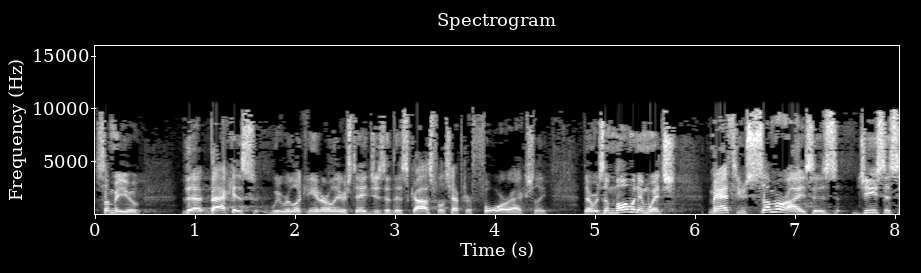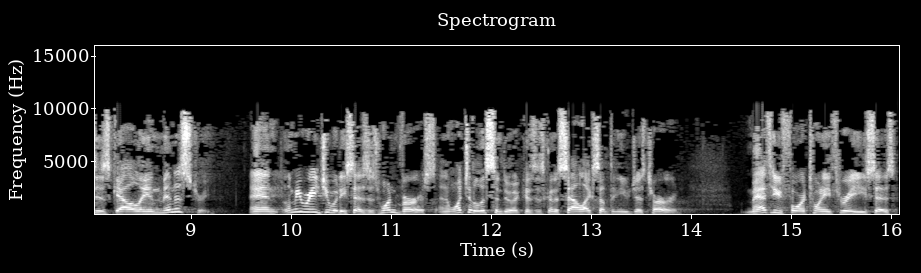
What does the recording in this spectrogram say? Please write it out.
some of you, that back as we were looking at earlier stages of this gospel, chapter 4 actually, there was a moment in which Matthew summarizes Jesus' Galilean ministry. And let me read you what he says. It's one verse, and I want you to listen to it because it's going to sound like something you just heard. Matthew 4:23 he says,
